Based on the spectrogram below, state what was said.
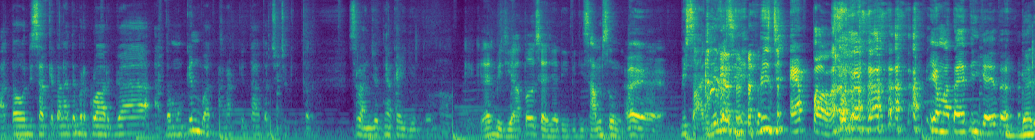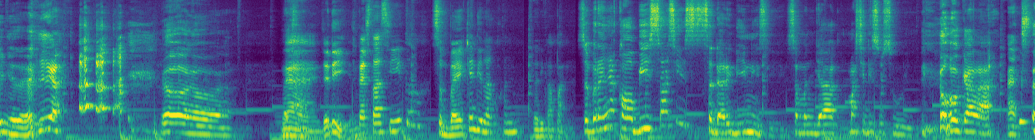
atau di saat kita nanti berkeluarga atau mungkin buat anak kita atau cucu kita selanjutnya kayak gitu. Oke, kirain biji apel bisa jadi biji Samsung. Eh, bisa juga sih biji apple. yang matanya tiga itu. Garing ya saya. Iya. Go, go. Nah, jadi investasi itu sebaiknya dilakukan dari kapan? Sebenarnya kalau bisa sih sedari dini sih, semenjak masih disusui. oh enggak lah. Next.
